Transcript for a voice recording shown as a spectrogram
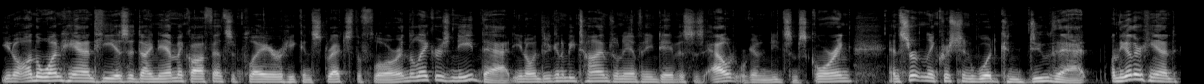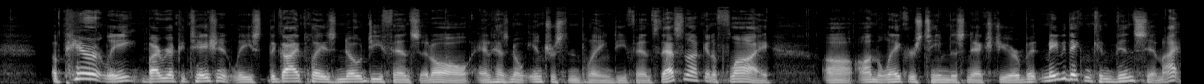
you know, on the one hand, he is a dynamic offensive player. He can stretch the floor, and the Lakers need that. You know, and there's going to be times when Anthony Davis is out. We're going to need some scoring, and certainly Christian Wood can do that. On the other hand, apparently, by reputation at least, the guy plays no defense at all and has no interest in playing defense. That's not going to fly uh, on the Lakers team this next year, but maybe they can convince him. I,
